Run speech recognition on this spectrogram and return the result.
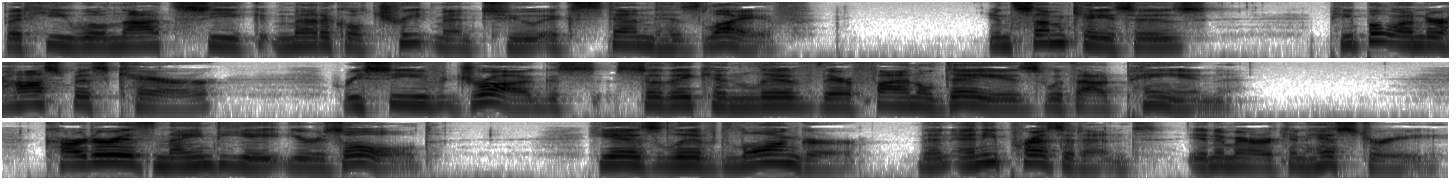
but he will not seek medical treatment to extend his life. In some cases, people under hospice care receive drugs so they can live their final days without pain. Carter is 98 years old. He has lived longer than any president in American history.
